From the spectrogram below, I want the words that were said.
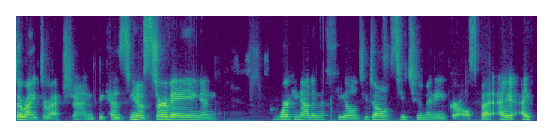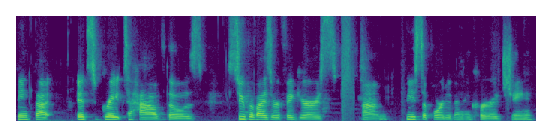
the right direction because you know surveying and working out in the field you don't see too many girls but i, I think that it's great to have those supervisor figures um, be supportive and encouraging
